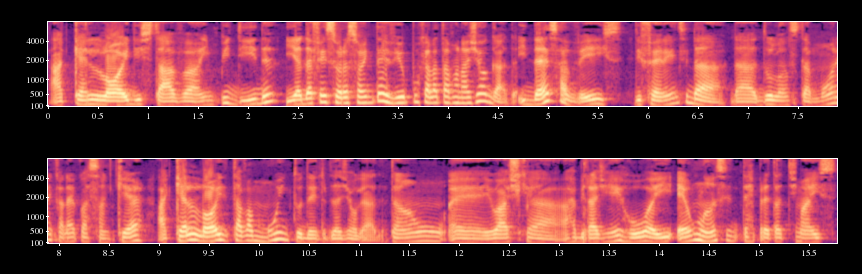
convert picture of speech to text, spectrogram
a Kelly Lloyd estava impedida e a defensora só interviu porque ela estava na jogada. E dessa vez, diferente da, da do lance da Mônica, né, com a Sanker, a Kelly Lloyd estava muito dentro da jogada. Então, é, eu acho que a arbitragem errou aí. É um lance interpretativo, mas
